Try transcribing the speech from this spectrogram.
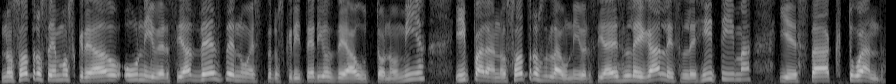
Nosotros hemos creado universidad desde nuestros criterios de autonomía y para nosotros la universidad es legal, es legítima y está actuando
